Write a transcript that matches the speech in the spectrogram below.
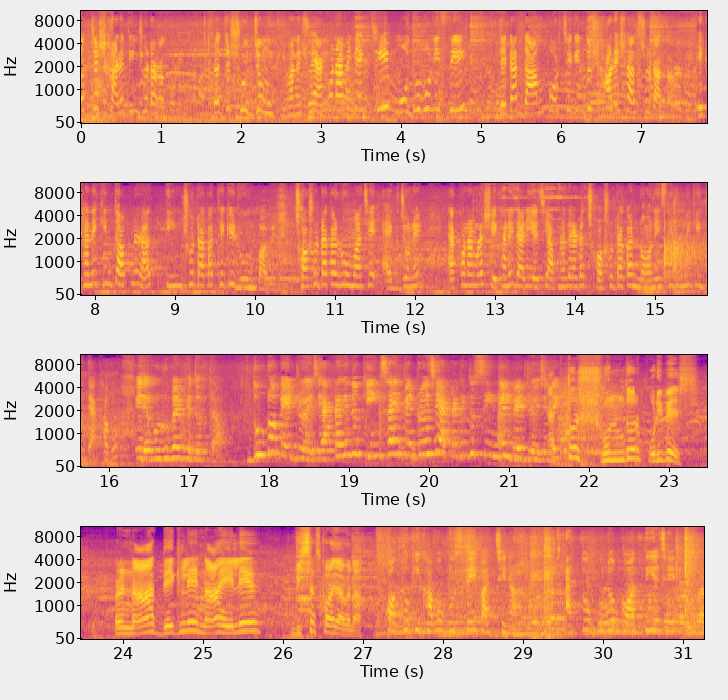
হচ্ছে সাড়ে তিনশো টাকা করে। এটা হচ্ছে সূর্যমুখী। মানে এখন আমি দেখছি মধুবনী সিল্ক যেটার দাম পড়ছে কিন্তু সাড়ে সাতশো টাকা। এখানে কিন্তু আপনারা তিনশো টাকা থেকে রুম পাবেন। ছশো টাকার রুম আছে একজনের। এখন আমরা সেখানে দাঁড়িয়ে আছি। আপনাদের একটা ছশো টাকার নন এসি রুমই কিন্তু দেখাবো। এই দেখুন রুমের ভেতরটা। দুটো বেড রয়েছে। একটা কিন্তু কিং সাইজ বেড রয়েছে একটা কিন্তু সিঙ্গেল বেড রয়েছে। এত সুন্দর পরিবেশ। মানে না দেখলে না এলে বিশ্বাস করা যাবে না। কত কি খাব বুঝতেই পারছি না। এতগুলো পদ দিয়েছে।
